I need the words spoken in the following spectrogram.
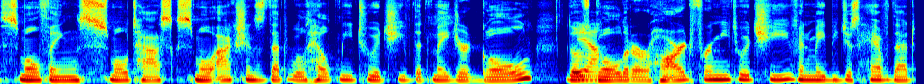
small things small tasks small actions that will help me to achieve that major goal those Yeah. goals that are hard for me to achieve and maybe just have that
